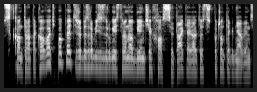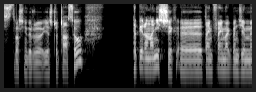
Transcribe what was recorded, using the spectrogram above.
skontratakować popyt, żeby zrobić z drugiej strony objęcie hossy, tak? Ale to jest początek dnia, więc strasznie dużo jeszcze czasu. Dopiero na niższych e, timeframe'ach będziemy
